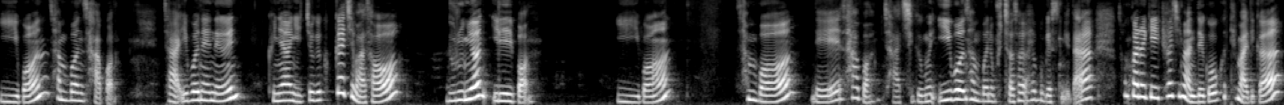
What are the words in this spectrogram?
2번, 3번, 4번 자, 이번에는 그냥 이쪽에 끝까지 와서 누르면 1번, 2번, 3번, 네, 4번. 자, 지금은 2번, 3번을 붙여서 해보겠습니다. 손가락이 펴지면 안 되고 끝에 마디가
